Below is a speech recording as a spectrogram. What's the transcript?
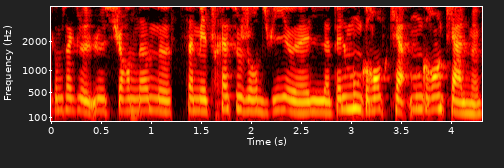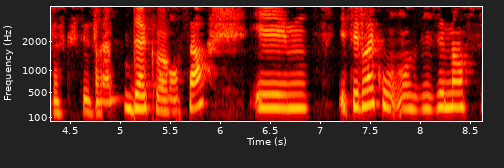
comme ça que le, le surnomme sa maîtresse aujourd'hui. elle l'appelle mon grand mon grand calme parce que c'est vraiment, vraiment ça. Et, et c'est vrai qu'on se disait mince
